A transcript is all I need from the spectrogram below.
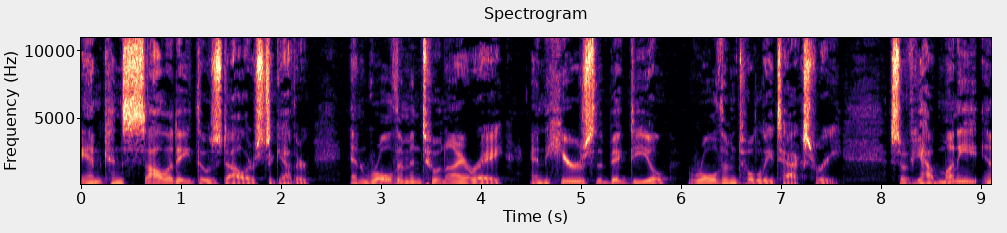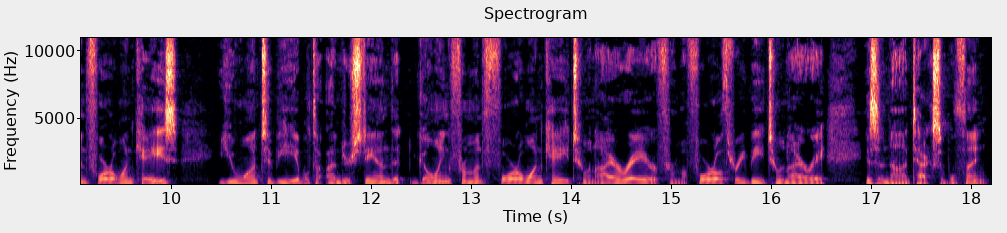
and consolidate those dollars together and roll them into an IRA. And here's the big deal. Roll them totally tax free. So if you have money in 401ks, you want to be able to understand that going from a 401k to an IRA or from a 403b to an IRA is a non-taxable thing.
